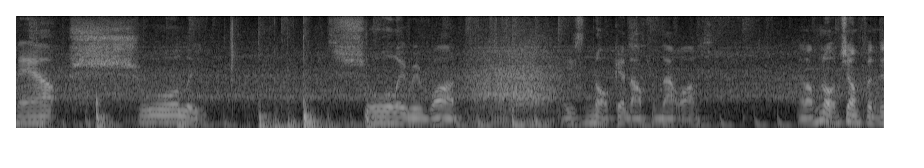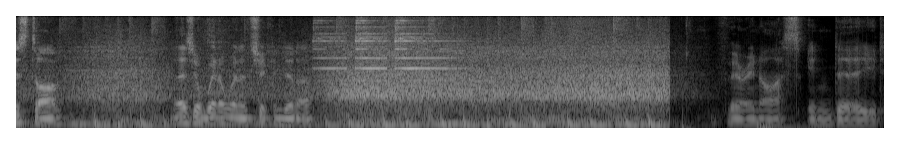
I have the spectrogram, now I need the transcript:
Now surely, surely we've won. He's not getting up from that one. And I'm not jumping this time. There's your winner winner chicken dinner. Very nice indeed.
